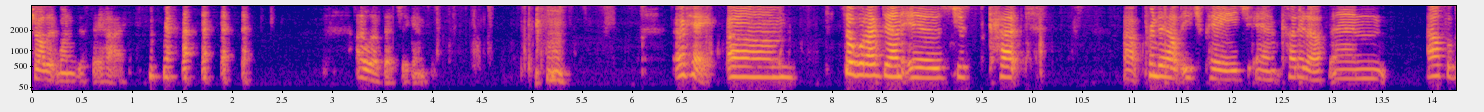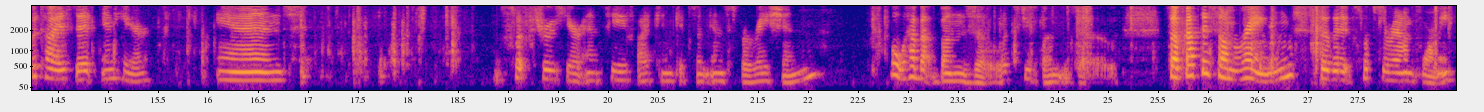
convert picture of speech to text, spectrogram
Charlotte wanted to say hi. I love that chicken. okay, um, so what I've done is just cut, uh, printed out each page and cut it up and alphabetized it in here. And flip through here and see if I can get some inspiration. Oh, how about Bunzo? Let's do Bunzo. So I've got this on rings so that it flips around for me.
